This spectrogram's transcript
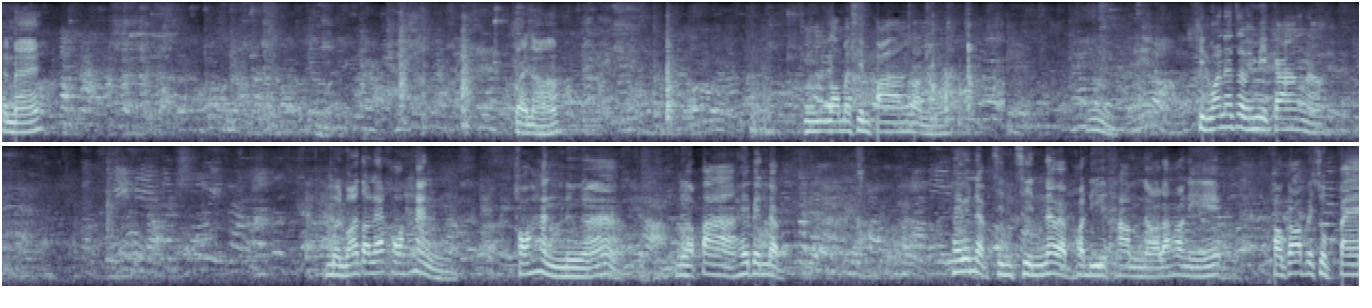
เห็นไหมสวยนะอืมเรามาชิมปลาก่อนเนาะคิดว่าน่าจะไม่มีก้างนะ เหมือนว่าตอนแรกเขาหั่นเขาหั่นเนื้อ เนื้อปลาให้เป็นแบบ ให้เป็นแบบชิ้นๆนะแบบพอดีคำเนาะแล้วคราวนี้ เขาก็เอาไปชุบแป้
